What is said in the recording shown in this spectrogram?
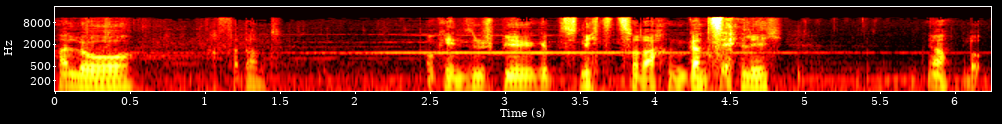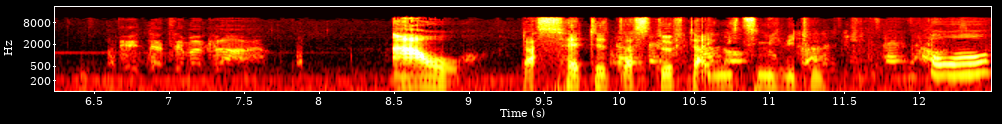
Hallo. Ach, verdammt. Okay, in diesem Spiel gibt es nichts zu lachen, ganz ehrlich. Ja, lo Hinterzimmer klar. Au. Das hätte, das dürfte eigentlich ziemlich wehtun. Oh.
